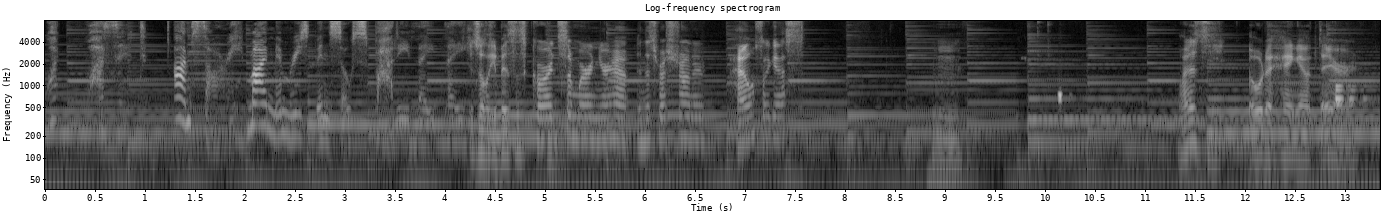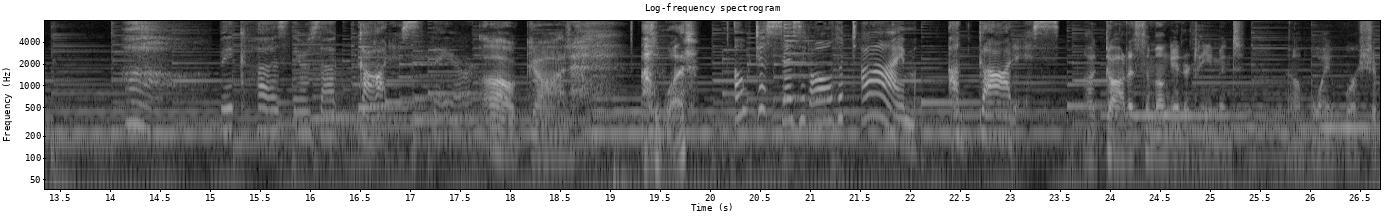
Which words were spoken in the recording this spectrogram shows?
what was it? I'm sorry, my memory's been so spotty lately. Is there like a business card somewhere in your house, in this restaurant or house, I guess? Hmm. Why does Ota hang out there? because there's a goddess there. Oh, God. A what? Ota says it all the time. A goddess. A goddess among entertainment. Oh boy, worship.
